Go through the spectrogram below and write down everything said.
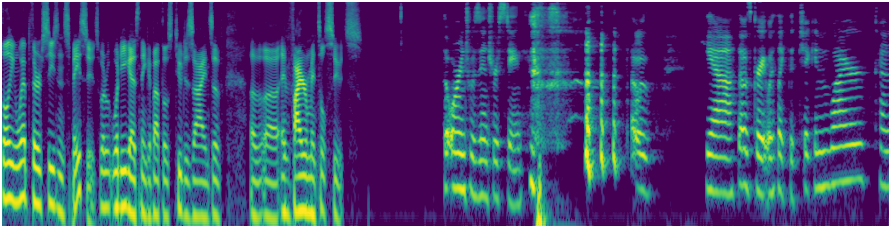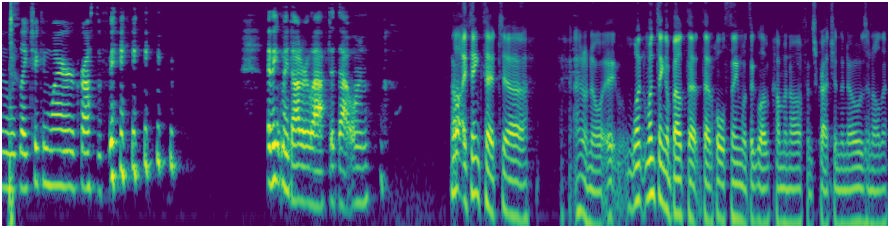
Tholian Web third season spacesuits. What what do you guys think about those two designs of of uh, environmental suits? The orange was interesting. that was yeah, that was great with like the chicken wire, kind of looked like chicken wire across the face. I think my daughter laughed at that one. Well, I think that uh, I don't know. One one thing about that that whole thing with the glove coming off and scratching the nose and all that,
